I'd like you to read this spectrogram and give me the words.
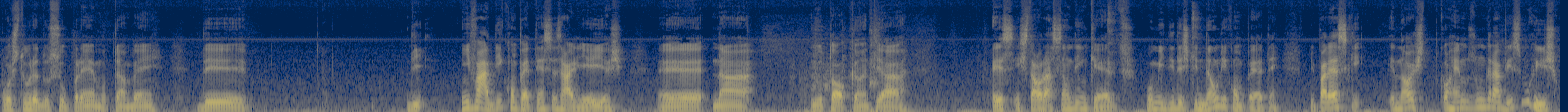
postura do Supremo também de, de invadir competências alheias eh, na, no tocante essa instauração de inquéritos ou medidas que não lhe competem, me parece que nós corremos um gravíssimo risco.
